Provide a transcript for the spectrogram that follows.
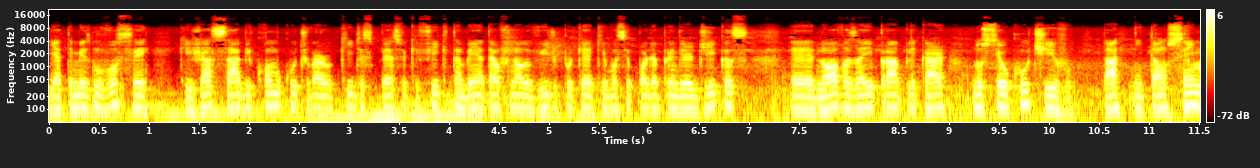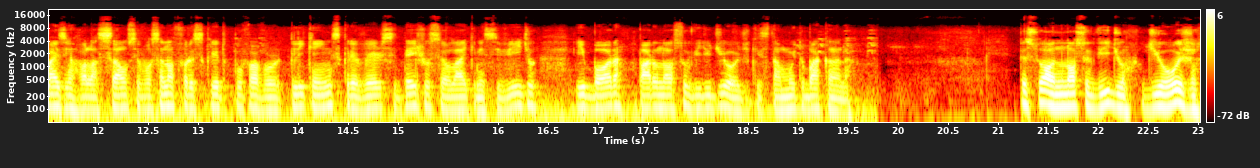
e até mesmo você que já sabe como cultivar orquídeas, peço que fique também até o final do vídeo porque aqui você pode aprender dicas é, novas aí para aplicar no seu cultivo, tá? Então sem mais enrolação, se você não for inscrito, por favor, clique em inscrever-se, deixe o seu like nesse vídeo e bora para o nosso vídeo de hoje que está muito bacana. Pessoal, no nosso vídeo de hoje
